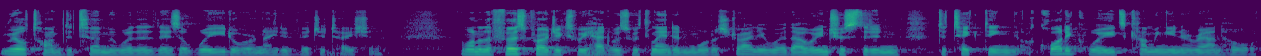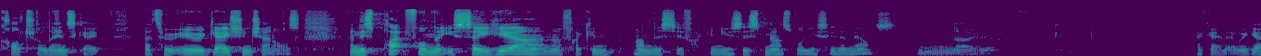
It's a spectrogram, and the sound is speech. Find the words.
real time determine whether there's a weed or a native vegetation? One of the first projects we had was with Land and Water Australia, where they were interested in detecting aquatic weeds coming in around horticultural landscape uh, through irrigation channels. And this platform that you see here, I don't know if I can run this, if I can use this mouse, will you see the mouse? No. Okay, okay there we go.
